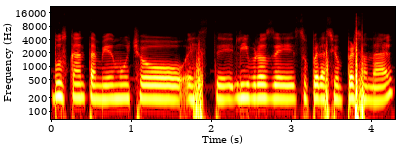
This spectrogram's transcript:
buscan también mucho este, libros de superación personal,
